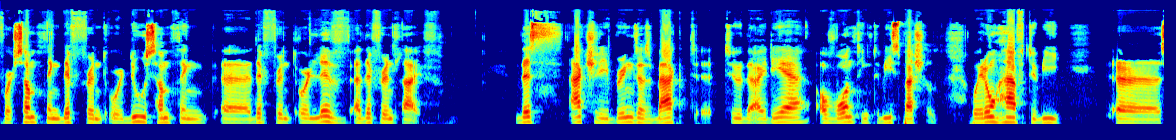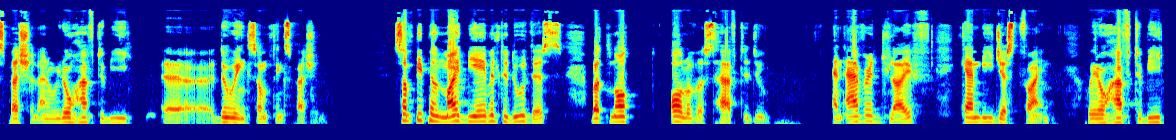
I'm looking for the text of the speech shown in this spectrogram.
for something different or do something uh, different or live a different life. This actually brings us back to, to the idea of wanting to be special. We don't have to be uh, special and we don't have to be uh, doing something special. Some people might be able to do this, but not all of us have to do. An average life can be just fine. We don't have to be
